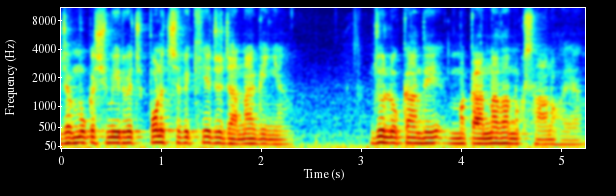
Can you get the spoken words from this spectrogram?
ਜੰਮੂ ਕਸ਼ਮੀਰ ਵਿੱਚ ਪੁੰਛ ਵਿਖੇ ਜੋ ਜਾਨਾਂ ਗਈਆਂ, ਜੋ ਲੋਕਾਂ ਦੇ ਮਕਾਨਾਂ ਦਾ ਨੁਕਸਾਨ ਹੋਇਆ।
